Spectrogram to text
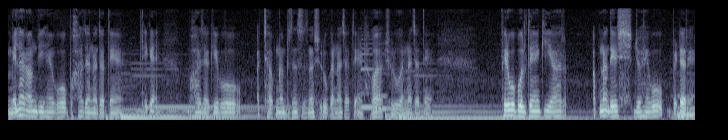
मेला राम जी हैं, वो बाहर जाना चाहते हैं, ठीक है? बाहर जाके वो अच्छा अपना बिज़नेस बिज़नेस शुरू करना चाहते हैं, ढाबा शुरू करना चाहते हैं। फिर वो बोलते हैं कि यार, अपना देश जो है वो बेटर है।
